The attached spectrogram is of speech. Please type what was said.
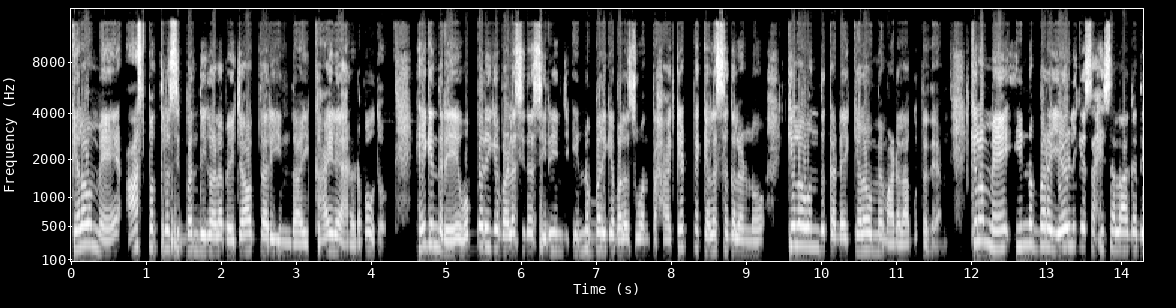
ಕೆಲವೊಮ್ಮೆ ಆಸ್ಪತ್ರೆ ಸಿಬ್ಬಂದಿಗಳ ಬೇಜವಾಬ್ದಾರಿಯಿಂದ ಈ ಕಾಯಿಲೆ ಹರಡಬಹುದು. ಹೇಗೆಂದರೆ, ಒಬ್ಬರಿಗೆ ಬಳಸಿದ ಸಿರಿಂಜ್ ಇನ್ನೊಬ್ಬರಿಗೆ ಬಳಸುವಂತಹ ಕೆಟ್ಟ ಕೆಲಸಗಳನ್ನು ಕೆಲವೊಂದು ಕಡೆ ಕೆಲವೊಮ್ಮೆ ಮಾಡಲಾಗುತ್ತದೆ. ಕೆಲವೊಮ್ಮೆ ಇನ್ನೊಬ್ಬರ ಏಳಿಗೆ ಸಹಿಸಲಾಗದೆ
